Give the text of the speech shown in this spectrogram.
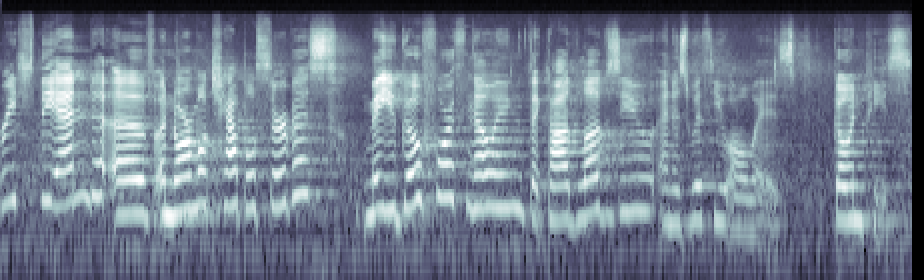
Reached the end of a normal chapel service. May you go forth knowing that God loves you and is with you always. Go in peace.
